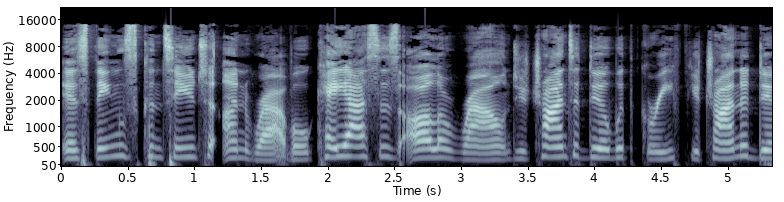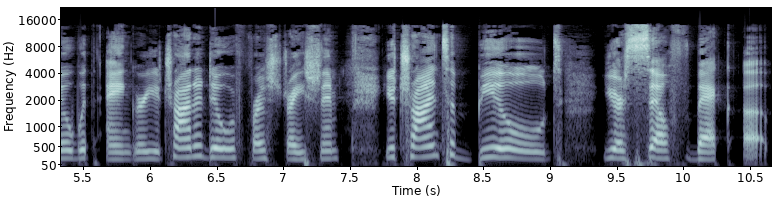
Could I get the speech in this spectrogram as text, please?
as things continue to unravel. Chaos is all around. You're trying to deal with grief. You're trying to deal with anger. You're trying to deal with frustration. You're trying to build yourself back up.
